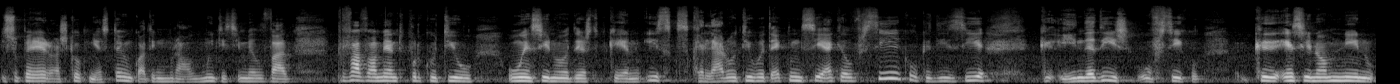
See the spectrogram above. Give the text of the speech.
super-heróis que eu conheço, tem um código moral muitíssimo elevado, provavelmente porque o tio o ensinou desde pequeno, isso que se calhar o tio até conhecia aquele versículo que dizia, que ainda diz o versículo, que ensinou ao menino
